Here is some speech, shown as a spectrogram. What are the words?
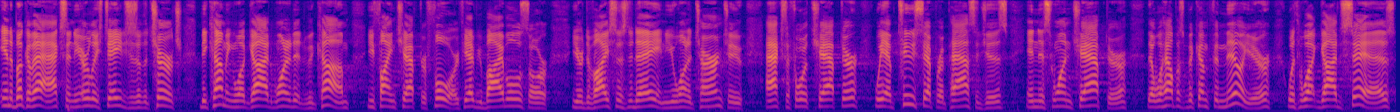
in the book of Acts, in the early stages of the church becoming what God wanted it to become, you find chapter 4. If you have your Bibles or your devices today and you want to turn to Acts, the fourth chapter, we have two separate passages in this one chapter that will help us become familiar with what God says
